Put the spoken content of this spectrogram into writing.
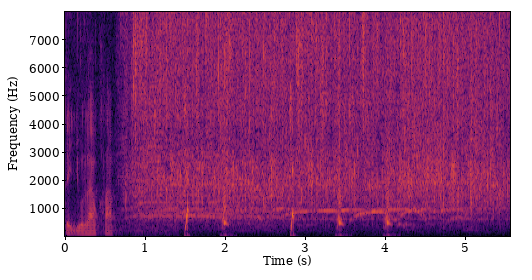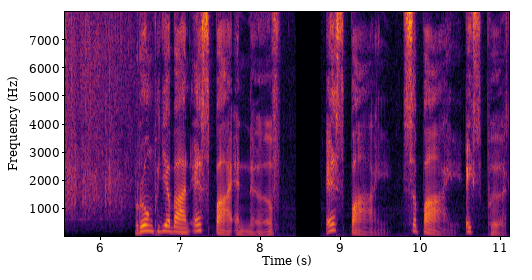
ติอยู่แล้วครับ โรงพยาบาลเอสปายแอนเนิร์ฟเอสปายสปายเอ็กซ์เพรส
